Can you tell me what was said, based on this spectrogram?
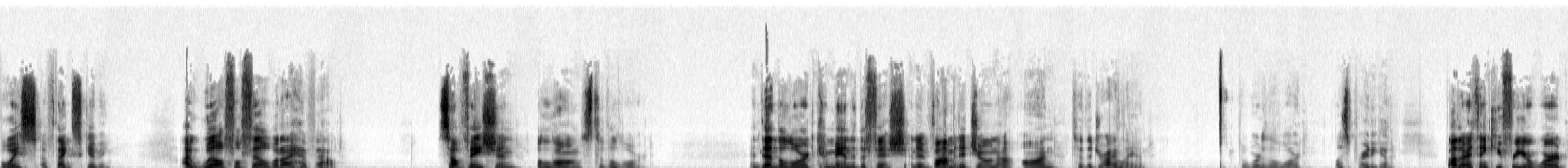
voice of thanksgiving. I will fulfill what I have vowed. Salvation belongs to the Lord. And then the Lord commanded the fish, and it vomited Jonah on to the dry land. The word of the Lord. Let's pray together. Father, I thank you for your word.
